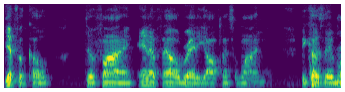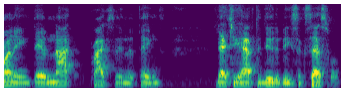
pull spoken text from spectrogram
difficult to find NFL ready offensive linemen because they're running, they're not practicing the things that you have to do to be successful.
